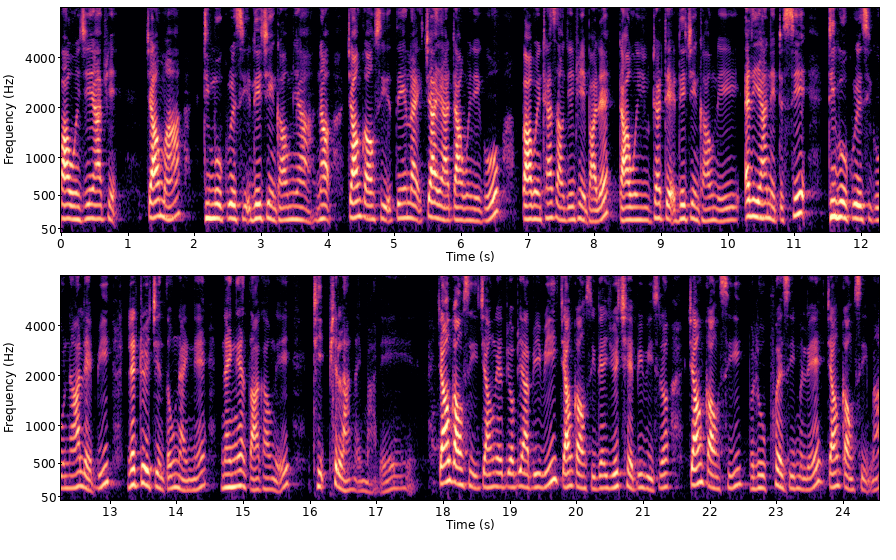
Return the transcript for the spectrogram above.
ပါဝင်ခြင်းအဖြစ်ကျောင်းမှာဒီမိုကရေစီအလေးကျင့်ကောင်းများနောက်ကျောင်းကောင်စီအသင်းလိုက်ကြာရတာဝန်တွေကို ပါဝင်ထမ်းဆောင်ခြင်းဖြင့်ဗါလဲဒါဝင်ယူတတ်တဲ့အလေးကျင့်ကောင်းတွေအဲ့ဒီကနေတစ်စစ်ဒီမိုကရေစီကိုနားလည်ပြီးလက်တွေ့ကျင့်သုံးနိုင်တဲ့နိုင်ငံသားကောင်းတွေအထိဖြစ်လာနိုင်ပါတယ်။ကျောင်းကောင်စီအကြောင်းလည်းပြောပြပြီးပြီကျောင်းကောင်စီလည်းရွေးချယ်ပြီးပြီဆိုတော့ကျောင်းကောင်စီဘယ်လိုဖွဲ့စည်းမလဲကျောင်းကောင်စီမှာ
